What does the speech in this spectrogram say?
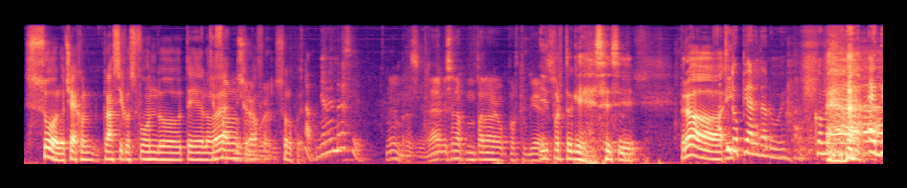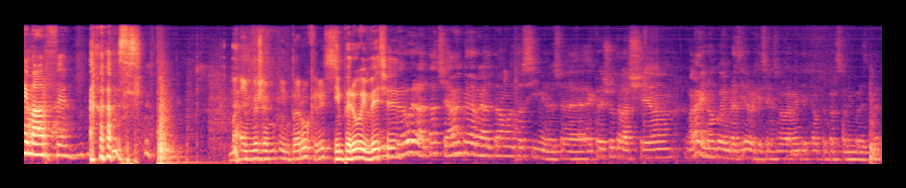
solo, cioè con il classico sfondo telo, Che eh, fanno solo microfono, quello. solo quello. Ah, andiamo in Brasile. Noi in Brasile, eh, bisogna imparare il portoghese. Il portoghese, sì. Però... Fatti doppiare da lui, come Eddie Murphy. Ma invece in Perù, Chris? in Perù In invece... Perù in realtà c'è anche una realtà molto simile, cioè è cresciuta la scena, magari non come in Brasile perché ce ne sono veramente troppe persone in Brasile,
